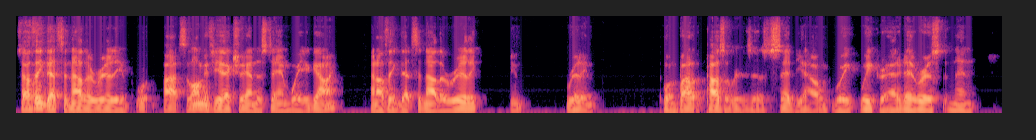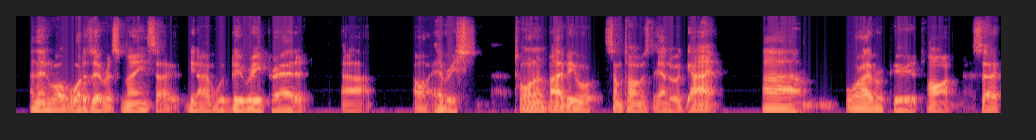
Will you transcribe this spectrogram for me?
so I think that's another really important part. So long as you actually understand where you're going, and I think that's another really, really important part of the puzzle is, as I said, you know, we, we created Everest and then, and then, well, what does Everest mean? So, you know, it would be recreated uh, oh, every tournament maybe, or sometimes down to a game um, or over a period of time. So,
